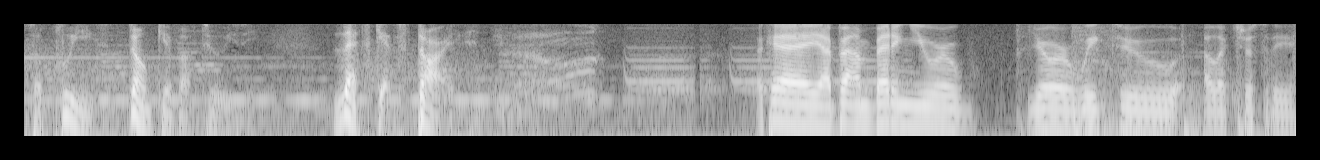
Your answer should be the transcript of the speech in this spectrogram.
So please, don't give up too easy. Let's get started. Okay, I bet I'm betting you were you're weak to electricity.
